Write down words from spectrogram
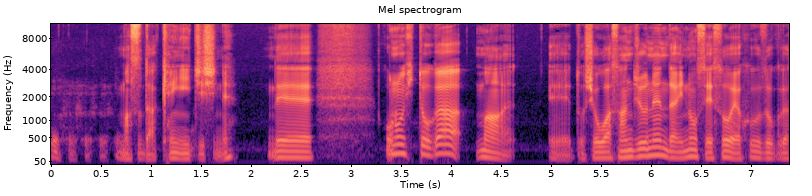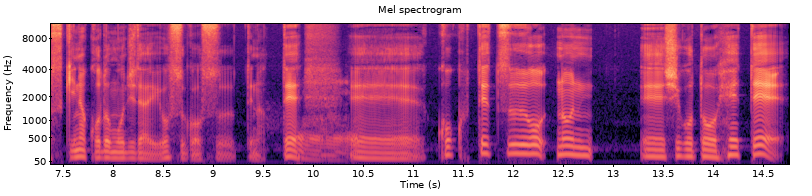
増田健一氏ね。で、この人が、まあ、えーと昭和30年代の世相や風俗が好きな子供時代を過ごすってなって、えー国鉄をの、えー仕事を経て、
